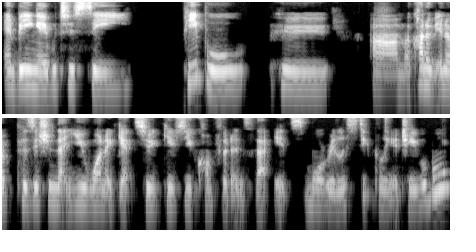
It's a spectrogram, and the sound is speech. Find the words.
And being able to see people who um, are kind of in a position that you want to get to gives you confidence that it's more realistically achievable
